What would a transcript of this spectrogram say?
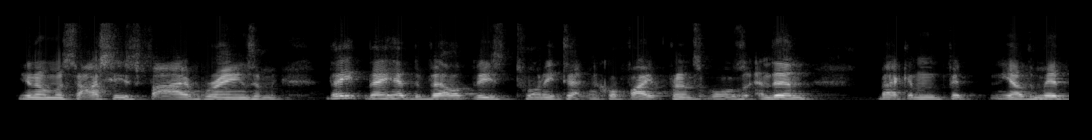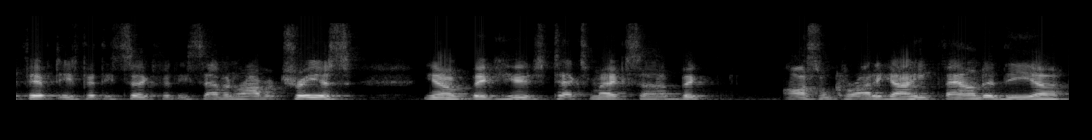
you know Musashi's five rings i mean they they had developed these 20 technical fight principles and then back in you know the mid 50s 56 57 robert trias you know big huge tex-mex uh, big awesome karate guy he founded the uh,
